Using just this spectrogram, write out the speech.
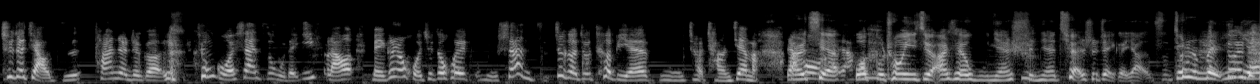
吃着饺子，穿着这个 中国扇子舞的衣服，然后每个人回去都会舞扇子，这个就特别嗯常常见嘛。而且我补充一句，而且五年十年全是这个样子，就是每 一个年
